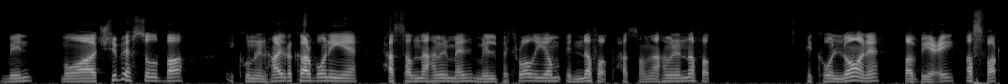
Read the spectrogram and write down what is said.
من مواد شبه صلبة يكون هيدروكربونية حصلناها من من, من ال petroleum النفط حصلناها من النفط. يكون لونه طبيعي أصفر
